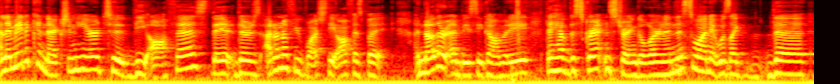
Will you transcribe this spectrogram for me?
and I made a connection here to The Office. They, there's I don't know if you've watched The Office, but another NBC comedy. They have the Scranton Strangler, and in this one, it was like the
